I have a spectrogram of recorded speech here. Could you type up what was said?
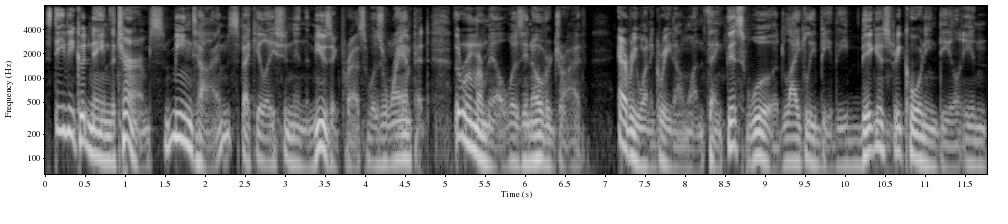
Stevie could name the terms. Meantime, speculation in the music press was rampant. The rumor mill was in overdrive. Everyone agreed on one thing this would likely be the biggest recording deal in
